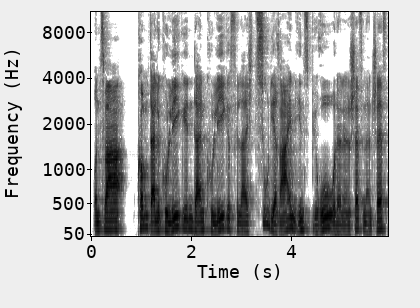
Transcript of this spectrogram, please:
Und zwar kommt deine Kollegin, dein Kollege vielleicht zu dir rein ins Büro oder deine Chefin, dein Chef,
